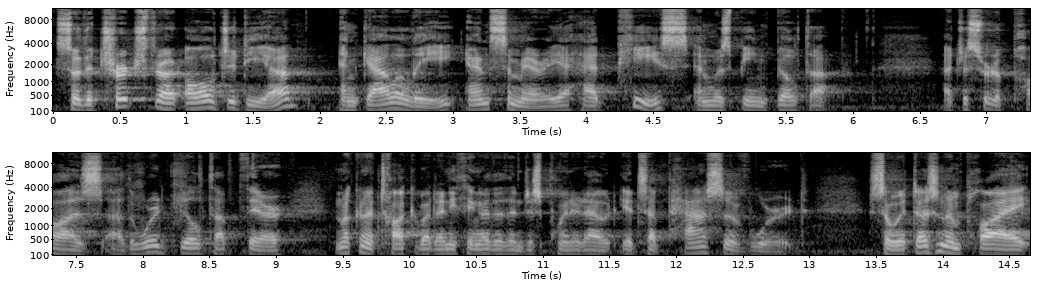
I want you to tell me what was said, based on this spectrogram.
So the church throughout all Judea and Galilee and Samaria had peace and was being built up. I just sort of pause. Uh, the word built up there, I'm not going to talk about anything other than just point it out. It's a passive word. So it doesn't imply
